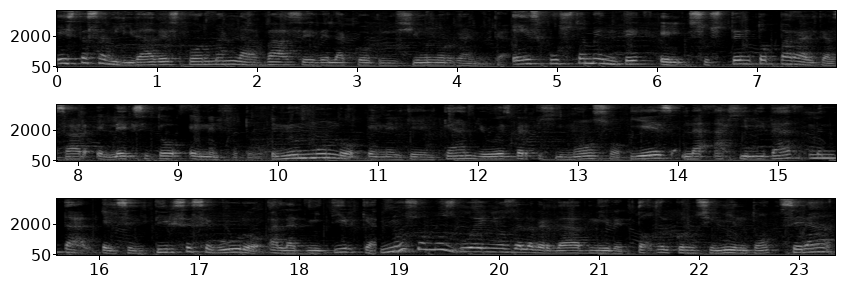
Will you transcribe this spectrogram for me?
Estas habilidades forman la base de la cognición orgánica. Es justamente el sustento para alcanzar el éxito en el futuro. En un mundo en el que el cambio es vertiginoso y es la agilidad mental, el sentirse seguro al admitir que no somos dueños de la verdad ni de todo el conocimiento, será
